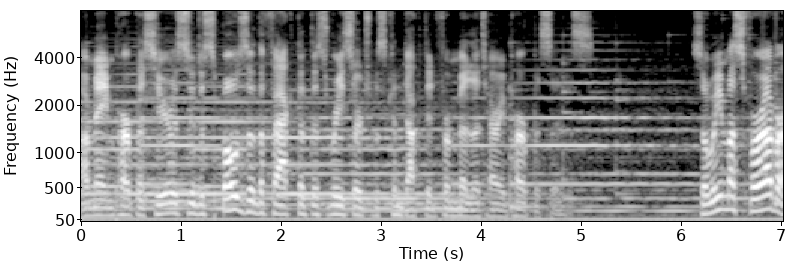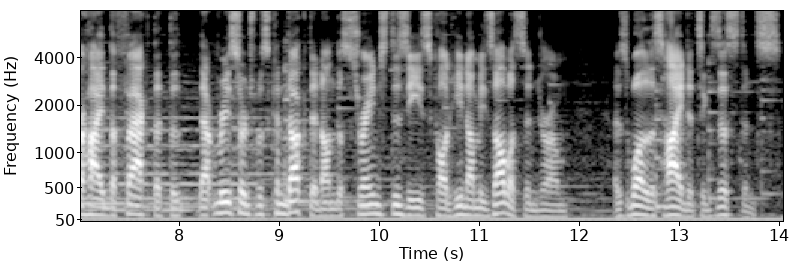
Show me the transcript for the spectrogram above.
Our main purpose here is to dispose of the fact that this research was conducted for military purposes. So we must forever hide the fact that the, that research was conducted on the strange disease called Hinamizawa syndrome, as well as hide its existence.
